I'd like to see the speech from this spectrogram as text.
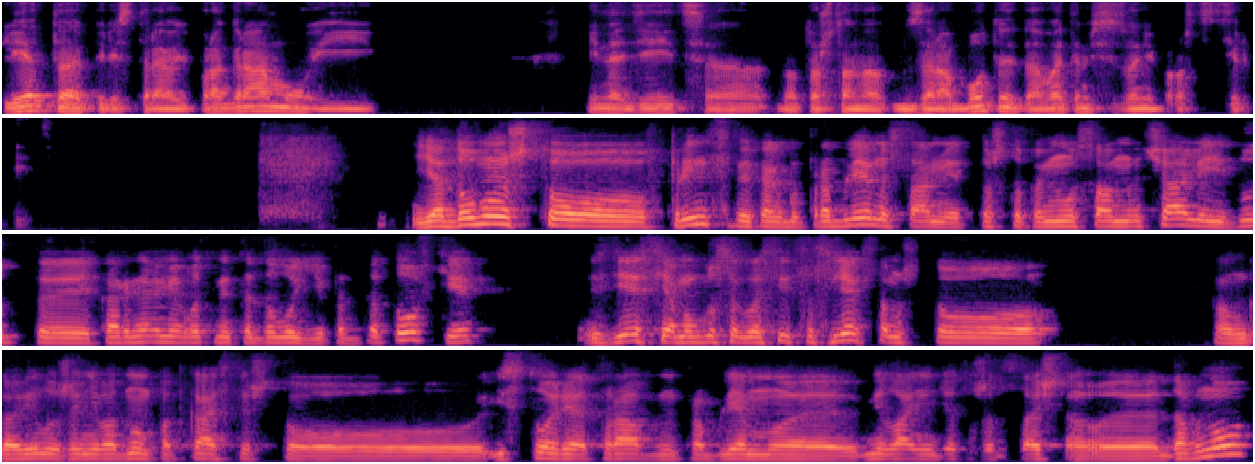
лето, перестраивать программу и, и надеяться на то, что она заработает, а в этом сезоне просто терпеть? Я думаю, что, в принципе, как бы проблемы сами, то, что упомянул в самом начале, идут э, корнями от методологии подготовки. Здесь я могу согласиться с Лексом, что он говорил уже не в одном подкасте, что история травм, проблем э, в Милане идет уже достаточно э, давно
